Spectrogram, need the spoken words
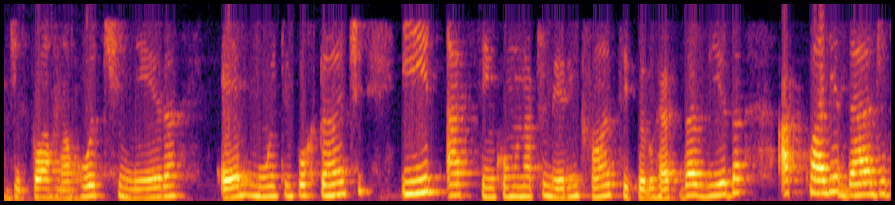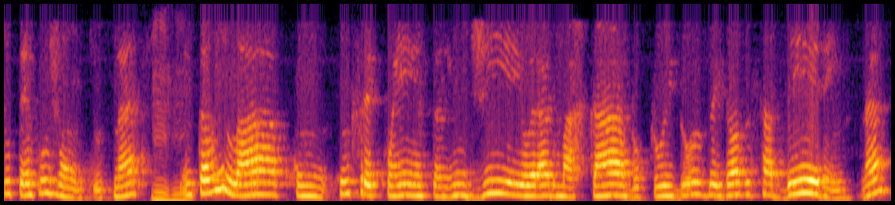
de forma rotineira é muito importante e, assim como na primeira infância e pelo resto da vida, a qualidade do tempo juntos, né? Uhum. Então, ir lá com, com frequência, em dia e horário marcado, para o idoso e idosa saberem, né?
